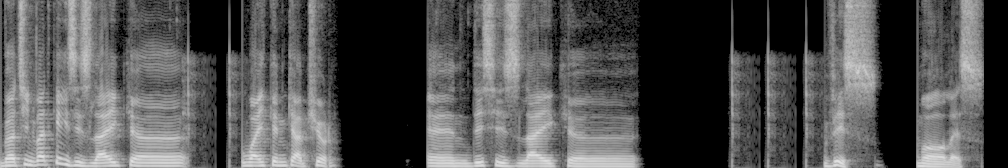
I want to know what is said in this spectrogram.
But in that case, it's like uh, white can capture. And this is like uh, this, more or less.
